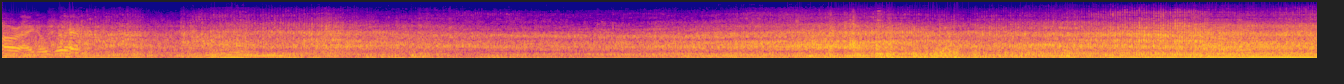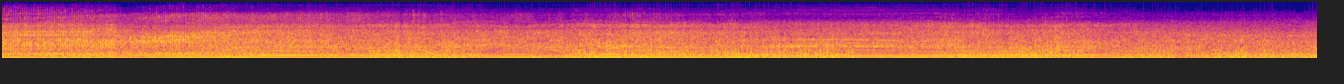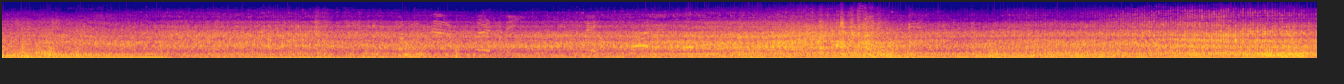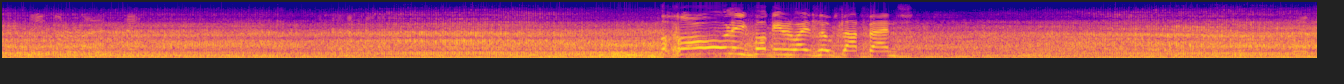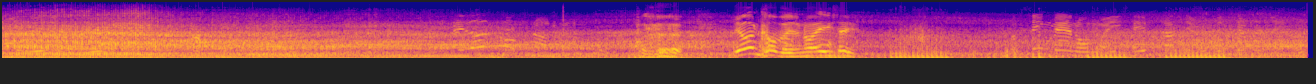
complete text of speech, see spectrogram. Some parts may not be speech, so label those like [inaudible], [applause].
All right, over there. Close lad fans. [laughs] You're uncovered, and what you say?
